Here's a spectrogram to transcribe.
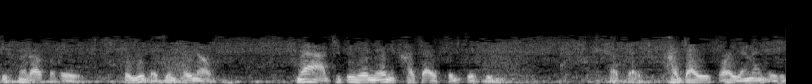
จิตของเราก็ไปไปยึดไอ้สิ่งภายนอกหน้าที่ไปเห็นเนี่ยเข้าใจเป็นตัวจริงเข้าใจเข้าใจก็อย่างนั้นเอง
